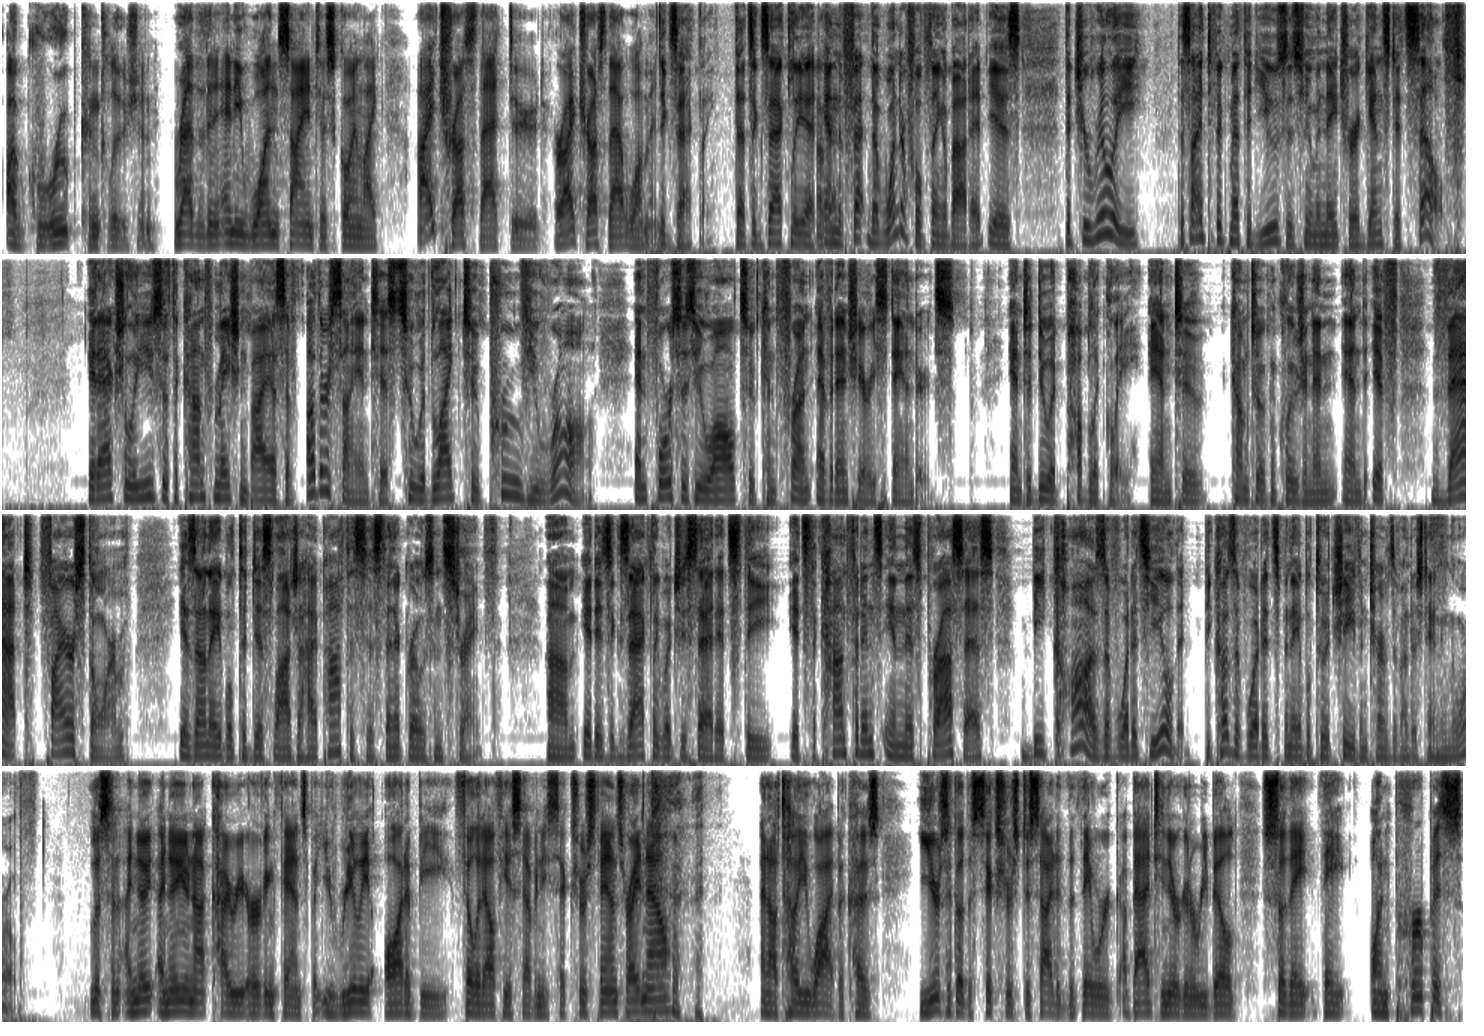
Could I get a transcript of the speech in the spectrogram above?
a group conclusion rather than any one scientist going like, I trust that dude or I trust that woman. Exactly. That's exactly it. And the fa- the wonderful thing about it is that you're really the scientific method uses human nature against itself. It actually uses the confirmation bias of other scientists who would like to prove you wrong and forces you all to confront evidentiary standards and to do it publicly and to come to a conclusion. And, and if that firestorm is unable to dislodge a hypothesis, then it grows in strength. Um, it is exactly what you said. It's the it's the confidence in this process because of what it's yielded, because of what it's been able to achieve in terms of understanding the world. Listen, I know I know you're not Kyrie Irving fans, but you really ought to be Philadelphia 76ers fans right now. and I'll tell you why because years ago the Sixers decided that they were a bad team they were going to rebuild, so they they on purpose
